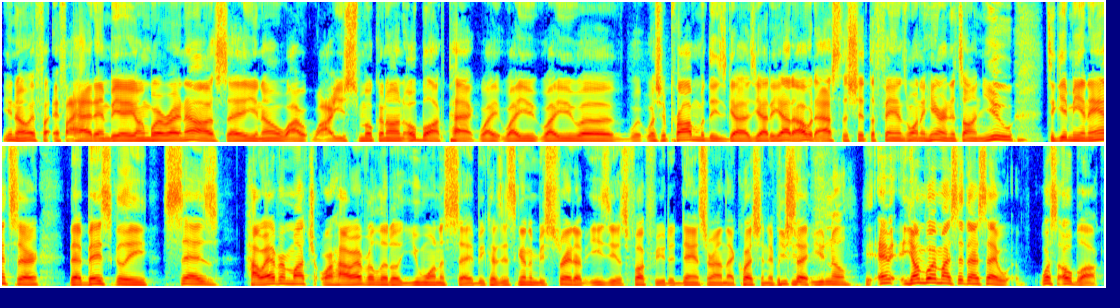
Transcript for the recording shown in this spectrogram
you know, if if I had NBA YoungBoy right now, I'd say, you know, why why are you smoking on O Block Pack? Why why you why you uh, what's your problem with these guys? Yada yada. I would ask the shit the fans want to hear, and it's on you to give me an answer that basically says however much or however little you want to say because it's going to be straight up easy as fuck for you to dance around that question. If you, you- say, you know- young boy might sit there and say, "What's O Block?"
